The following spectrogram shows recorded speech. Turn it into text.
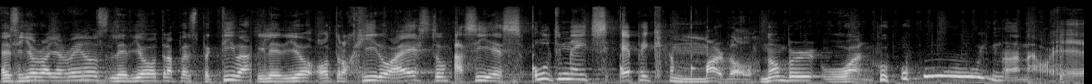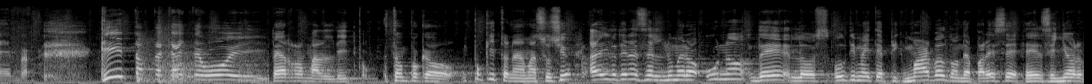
El señor Ryan Reynolds le dio otra perspectiva y le dio otro giro a esto. Así es, Ultimates Epic Marvel Number One. No, no, bueno. Quítate que ahí te voy, perro maldito. Está un poco, un poquito nada más sucio. Ahí lo tienes el número uno de los Ultimate Epic Marvel, donde aparece el señor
